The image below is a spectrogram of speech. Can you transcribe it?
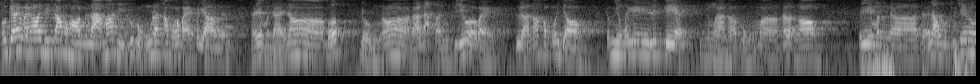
ok các bạn ơi thì sau một hồi mình làm á thì cuối cùng cũng đã xong rồi các bạn. Bây giờ để giờ mình để nó bớt đường nó đã đặt lại một chút xíu rồi các bạn. Tức là nó không có giòn giống như mấy cái clip kia nhưng mà nó cũng ờ, khá là ngon. Tại vì mình ờ, để lâu một chút xíu nữa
